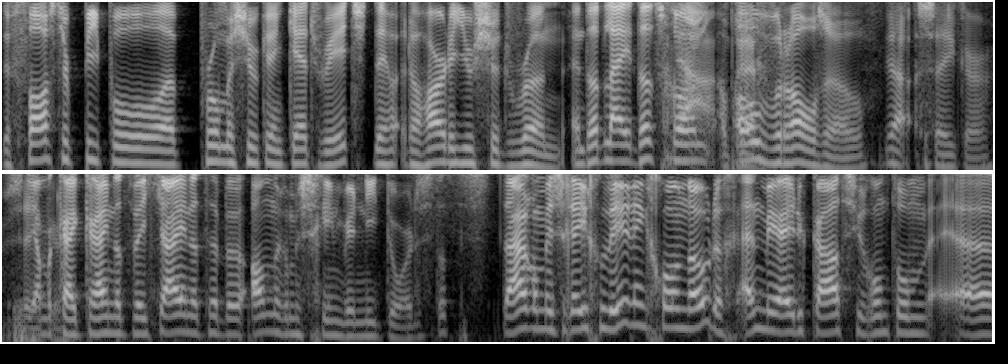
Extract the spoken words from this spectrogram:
The faster people uh, promise you can get rich, the, the harder you should run. En dat, lei- dat is gewoon Ja, overal zo. Ja, zeker. zeker. Ja, maar kijk, Krijn, dat weet jij en dat hebben anderen misschien weer niet door. Dus dat is, daarom is regulering gewoon nodig. En meer educatie rondom eh,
